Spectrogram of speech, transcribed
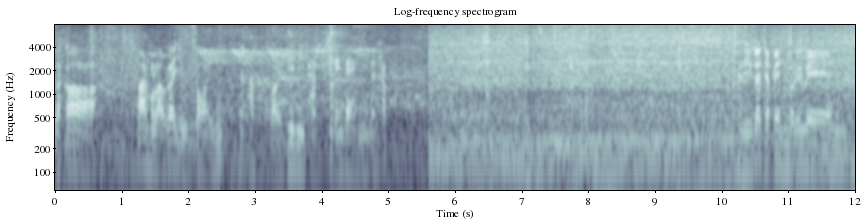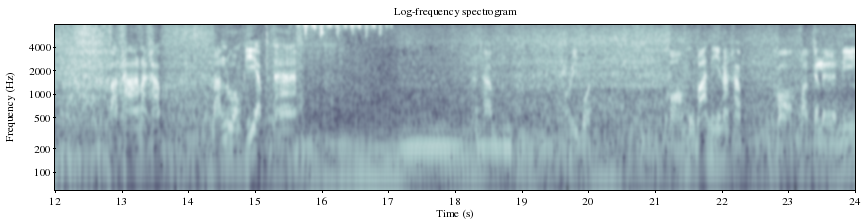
แล้วก็บ้านของเราก็อยู่ซอยนี้นะครับซอยที่มีถังสีแดงๆนี้นะครับอันนี้ก็จะเป็นบริเวณ ปากทางนะครับ ร้านรวงเพียบนะฮะนะครับบริบทของหมู่บ้านนี้นะครับ ก็ความเจริญนี่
